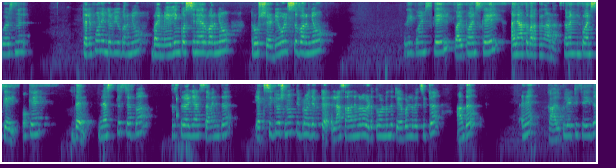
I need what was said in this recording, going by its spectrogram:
പേഴ്സണൽ ടെലിഫോൺ ഇന്റർവ്യൂ പറഞ്ഞു? ബൈ മെയിലിംഗ് ക്വസ്റ്റിനെയർ പറഞ്ഞു? ത്രൂ ഷെഡ്യൂൾസ് പറഞ്ഞു? Three point scale five point scale അതിനകത്ത് പറഞ്ഞതാണ്. Seven point scale okay then next step fifth കഴിഞ്ഞാൽ seventh execution of the project എല്ലാ സാധനങ്ങളും എടുത്തുകൊണ്ടുവന്ന് ടേബിളിൽ വെച്ചിട്ട് അത് അതിനെ കാൽക്കുലേറ്റ് ചെയ്ത്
